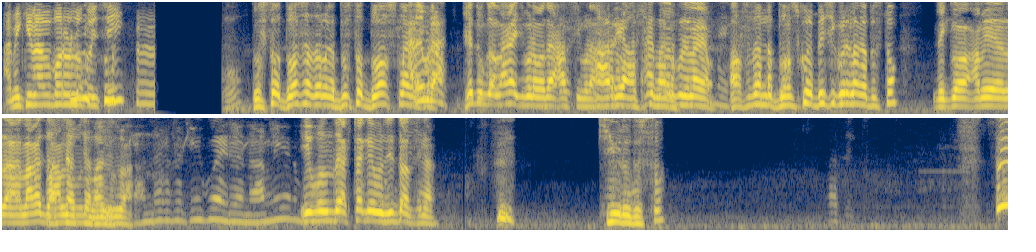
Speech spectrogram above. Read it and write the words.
আমি কীভাবে বড় লোক হইছি? দোস্ত দশ হাজার লাগা দোস্ত দশ লাখ আরে বড়া হেতুকা লাগাইছি বড়া আমাদের আসি বড়া। আরে আসি হাজার লাগা। করে লাগাম। পাঁচ হাজার না দশ করে বেশি করে লাগা দোস্ত। দেখো আমি লাগাই দিই, আচ্ছা, আচ্ছা, বন্ধু এই পর্যন্ত একটা কেউ দিতে পারছি না। কি হলো দোস্ত? ওই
